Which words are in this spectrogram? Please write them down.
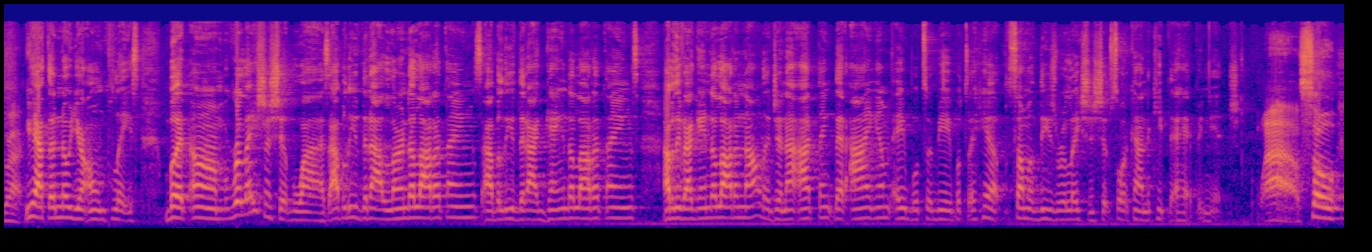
Right. You have to know your own place. But um, relationship wise, I believe that I learned a lot of things. I believe that I gained a lot of things. I believe I gained a lot of knowledge, and I, I think that I am able to be able to help some of these relationships sort of kind of keep that happy niche. Wow. So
